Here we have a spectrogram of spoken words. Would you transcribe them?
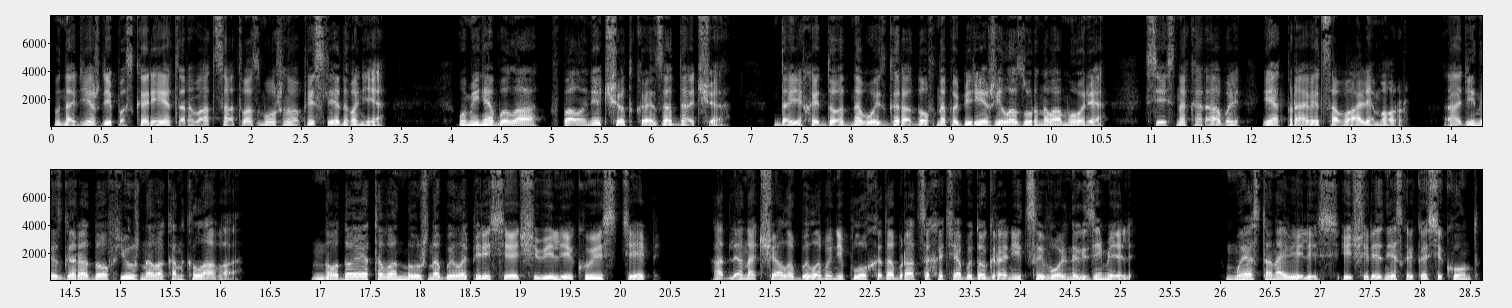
в надежде поскорее оторваться от возможного преследования. У меня была вполне четкая задача — доехать до одного из городов на побережье Лазурного моря, сесть на корабль и отправиться в Алемор, один из городов Южного Конклава. Но до этого нужно было пересечь Великую Степь а для начала было бы неплохо добраться хотя бы до границы вольных земель. Мы остановились, и через несколько секунд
